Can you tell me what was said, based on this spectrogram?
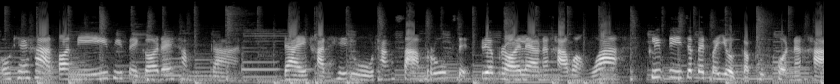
โอเคค่ะ ตอนนี้พี่เฟยก็ได้ทำการไดคัดให้ดูทั้ง 3 รูปเสร็จเรียบร้อยแล้วนะคะ หวังว่า คลิปนี้จะเป็นประโยชน์กับทุกคนนะคะ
